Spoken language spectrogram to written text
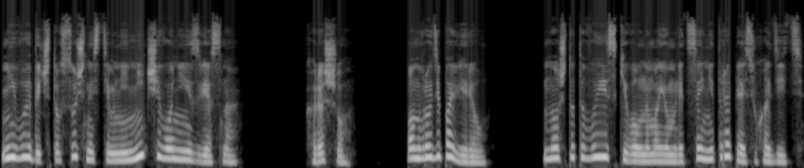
не выдать, что в сущности мне ничего не известно. Хорошо. Он вроде поверил. Но что-то выискивал на моем лице, не торопясь уходить.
